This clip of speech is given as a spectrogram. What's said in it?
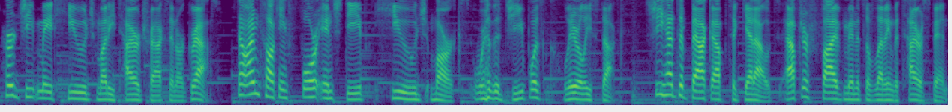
her Jeep made huge muddy tire tracks in our grass. Now, I'm talking 4 inch deep, huge marks where the Jeep was clearly stuck. She had to back up to get out after 5 minutes of letting the tire spin.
